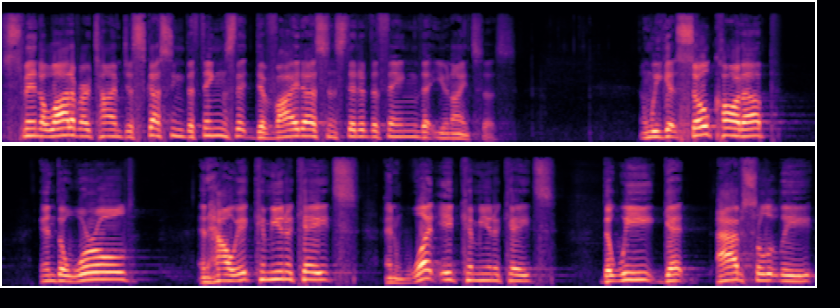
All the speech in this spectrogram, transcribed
spend a lot of our time discussing the things that divide us instead of the thing that unites us. And we get so caught up in the world and how it communicates and what it communicates that we get absolutely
